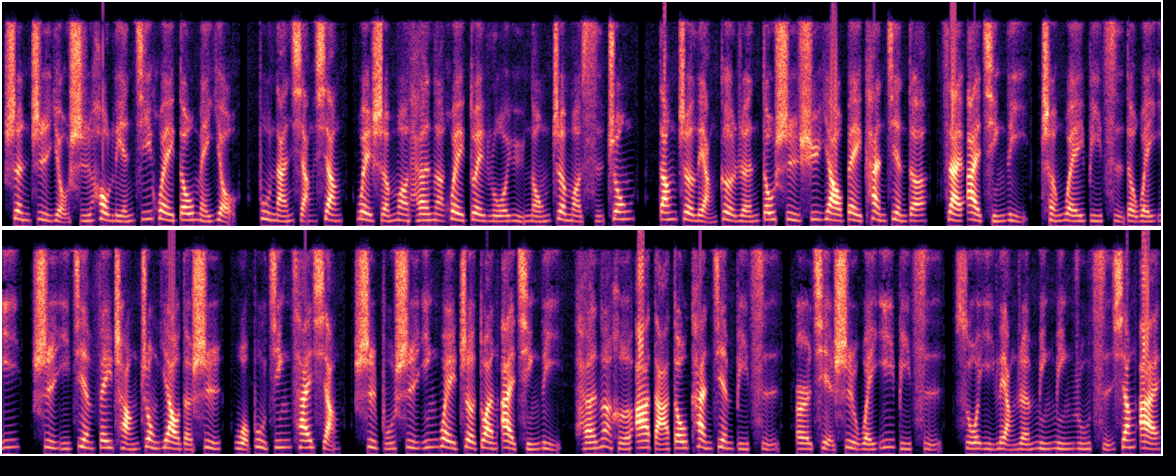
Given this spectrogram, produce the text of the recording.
甚至有时候连机会都没有。不难想象，为什么 Hannah 会对罗雨农这么死忠。当这两个人都是需要被看见的，在爱情里成为彼此的唯一，是一件非常重要的事。我不禁猜想，是不是因为这段爱情里，Hana 和阿达都看见彼此，而且是唯一彼此，所以两人明明如此相爱，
